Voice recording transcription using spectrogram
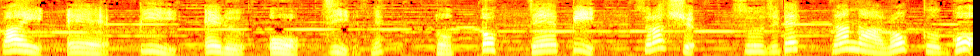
yaplog ですね、jp スラッシュ数字で765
